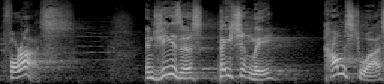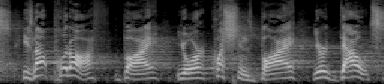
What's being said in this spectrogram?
for us. And Jesus patiently comes to us, he's not put off by your questions, by your doubts,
